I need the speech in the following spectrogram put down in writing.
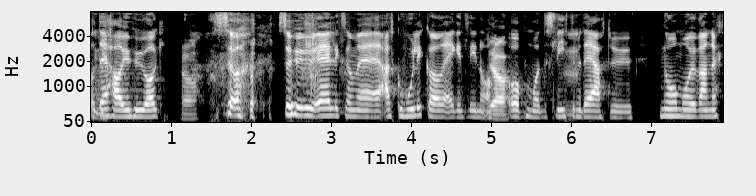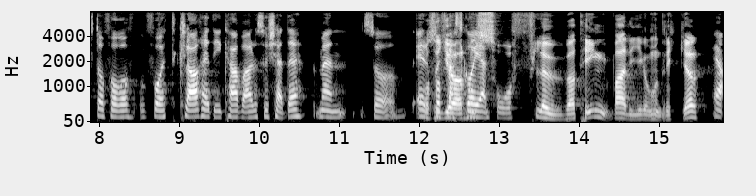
og det har jo hun òg. ja. Så, så hun er liksom eh, alkoholiker egentlig nå, Ja. og på en måte sliter med det at du nå må hun være nøkter for å få et klarhet i hva var det som skjedde, men så er Og det så på gjør flaska hun igjen. så flaue ting hver gang hun drikker. Ja.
